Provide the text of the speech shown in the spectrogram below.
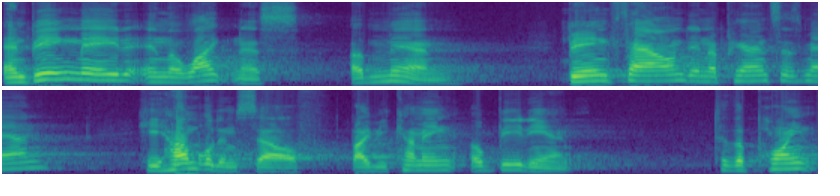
and being made in the likeness of men, being found in appearance as man, he humbled himself by becoming obedient to the point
